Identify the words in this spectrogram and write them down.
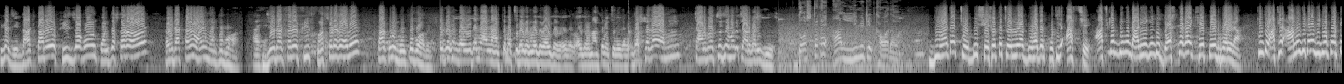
ঠিক আছে? ডাক্তারের ফিস যখন পঞ্চাশ টাকা হয় ওই ডাক্তারের অনেক মন্তব্য হয়। আচ্ছা। যে ডাক্তারের ফিস পাঁচশো টাকা হবে তার কোনো মন্তব্য হবে না। দেখুন ভাই এটা আমি আর নাড়তে পারছি না দেখুন পারছি না দশ টাকায় আমি চারবার চেয়েছি আমাকে চারবারই দিয়েছে। দশ টাকায় আনলিমিটেড খাওয়া দাওয়া। দু হাজার চব্বিশ শেষ হতে চলল আর দু হাজার পঁচিশ আসছে। আজকের দিনে দাঁড়িয়ে কিন্তু দশ টাকায় খেয়ে পেট ভরে না। কিন্তু আজকের আমি যেখানে ভিডিও করতে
